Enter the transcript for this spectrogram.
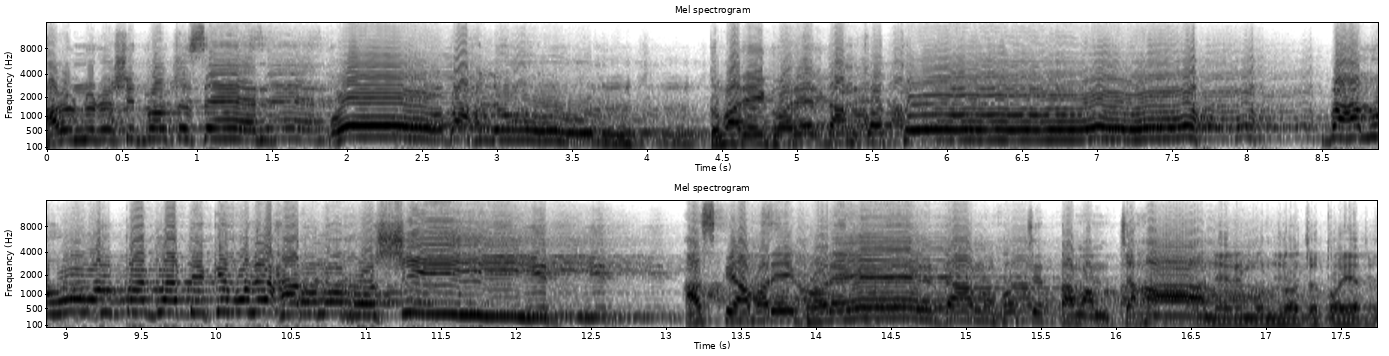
হারুনুর রশিদ বলতেছেন, ও বাহলুল তোমার এই ঘরের দাম কত? বাহলুল পাগলা ডেকে বলে হারুনুর রশিদ, আজকে আমার এই ঘরের দাম হচ্ছে তামাম জাহানের মূল্য যত এত।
